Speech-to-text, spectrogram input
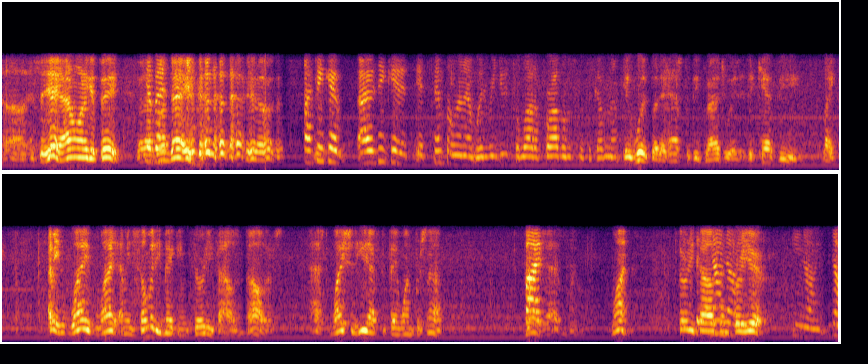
uh, and say, hey, I don't want to get paid for Yeah, but- one day. you know. I think it. I think it. It's simple and it would reduce a lot of problems with the government. It would, but it has to be graduated. It can't be like, I mean, why? Why? I mean, somebody making thirty thousand dollars, has. Why should he have to pay one percent? Five percent. One. Thirty No, no, per year. You know, no,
